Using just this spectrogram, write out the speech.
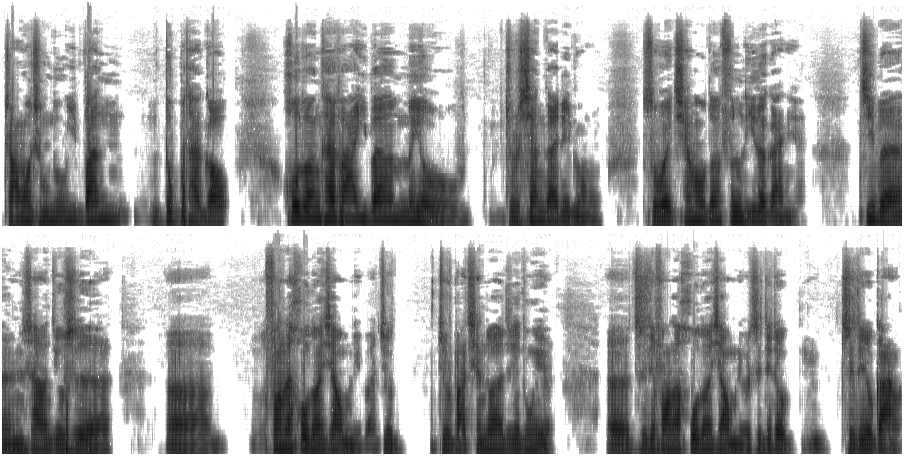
掌握程度一般都不太高。后端开发一般没有，就是现在这种所谓前后端分离的概念，基本上就是呃放在后端项目里边，就就是把前端的这些东西，呃，直接放在后端项目里边，直接就直接就干了。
